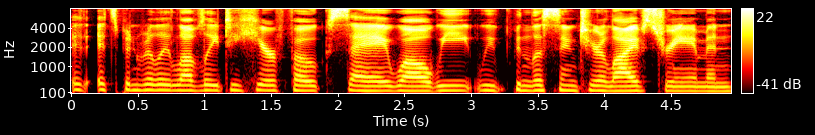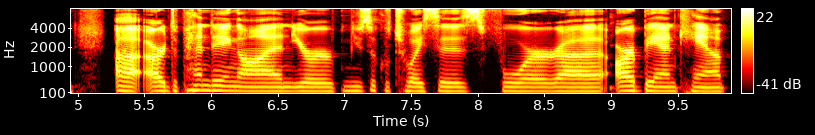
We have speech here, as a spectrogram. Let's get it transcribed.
it, it's been really lovely to hear folks say, "Well, we we've been listening to your live stream and uh, are depending on your musical choices for uh, our Bandcamp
